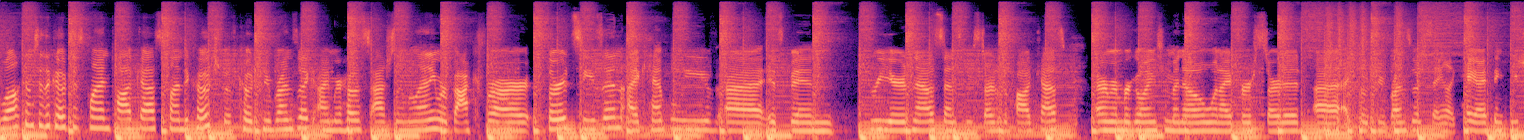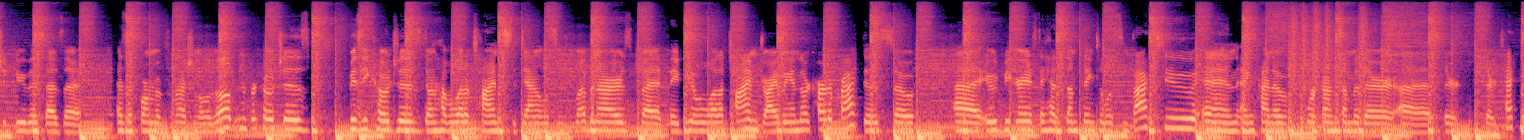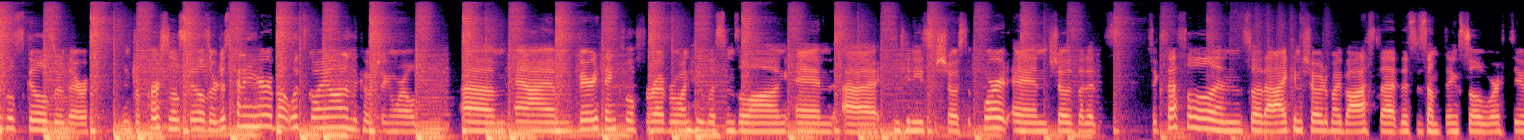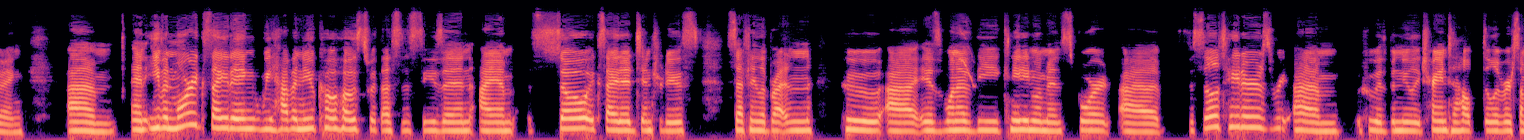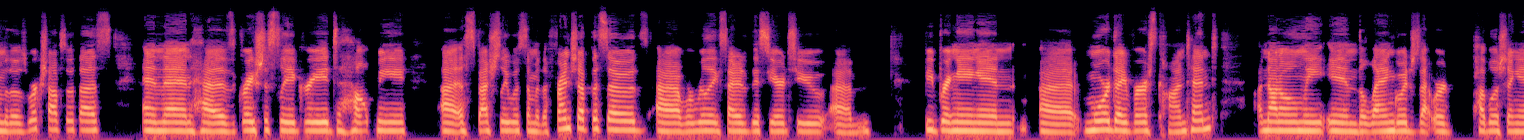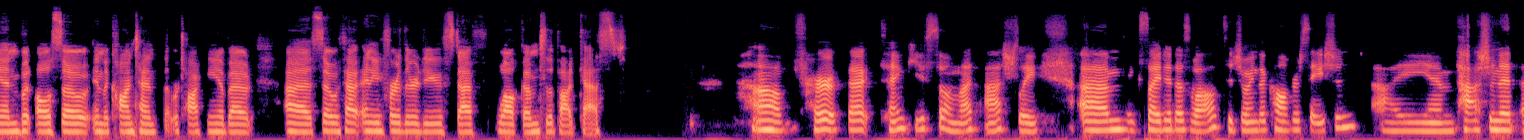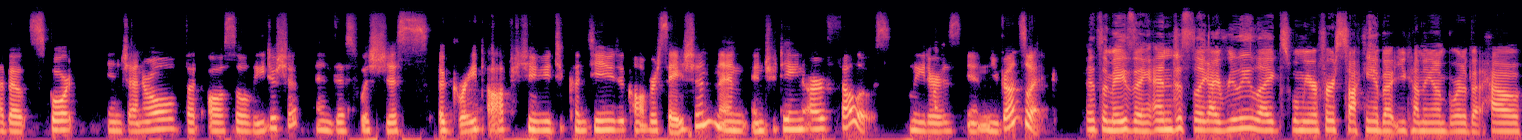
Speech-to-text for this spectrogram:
Welcome to the Coaches Plan podcast, Plan to Coach with Coach New Brunswick. I'm your host, Ashley Milani. We're back for our third season. I can't believe uh, it's been three years now since we started the podcast. I remember going to Minot when I first started uh, at Coach New Brunswick, saying like, "Hey, I think we should do this as a as a form of professional development for coaches." busy coaches don't have a lot of time to sit down and listen to webinars, but they do have a lot of time driving in their car to practice. So uh, it would be great if they had something to listen back to and, and kind of work on some of their uh, their their technical skills or their interpersonal skills, or just kind of hear about what's going on in the coaching world. Um, and I'm very thankful for everyone who listens along and uh, continues to show support and shows that it's successful and so that I can show to my boss that this is something still worth doing. Um, and even more exciting, we have a new co host with us this season. I am so excited to introduce Stephanie LeBreton, who uh, is one of the Canadian Women in Sport uh, facilitators um, who has been newly trained to help deliver some of those workshops with us, and then has graciously agreed to help me, uh, especially with some of the French episodes. Uh, we're really excited this year to um, be bringing in uh, more diverse content, not only in the language that we're publishing in, but also in the content that we're talking about. Uh, so, without any further ado, Steph, welcome to the podcast. Oh, perfect. Thank you so much, Ashley. I'm excited as well to join the conversation. I am passionate about sport in general, but also leadership. And this was just a great opportunity to continue the conversation and entertain our fellows leaders in New Brunswick. It's amazing. And just like I really liked when we were first talking about you coming on board about how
